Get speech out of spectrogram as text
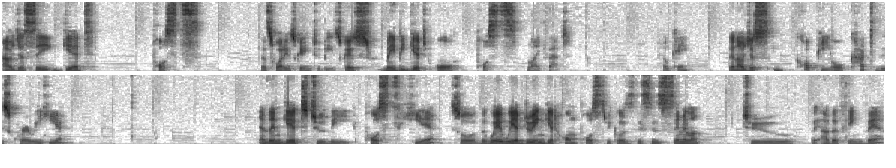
I'll just say get posts. That's what it's going to be. It's going to maybe get all posts like that. Okay. Then I'll just copy or cut this query here and then get to the posts here. So the way we are doing get home posts, because this is similar to the other thing there,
